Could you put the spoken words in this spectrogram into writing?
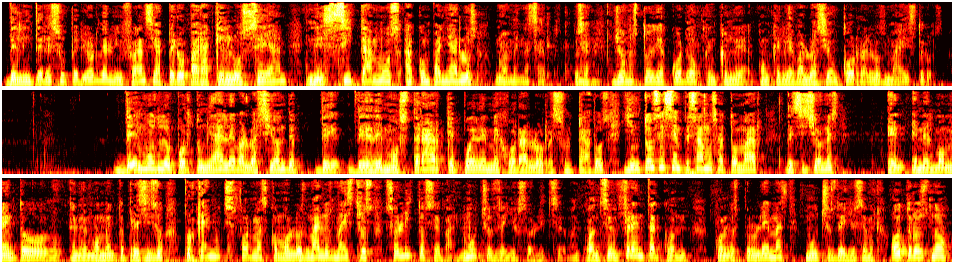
del interés superior de la infancia, pero para que lo sean necesitamos acompañarlos, no amenazarlos. O sea, yo no estoy de acuerdo con que, con que la evaluación corra a los maestros. Demos la oportunidad a la evaluación de, de demostrar que puede mejorar los resultados y entonces empezamos a tomar decisiones en, en, el momento en el momento preciso porque hay muchas formas como los malos maestros solitos se van muchos de ellos solitos se van. Cuando se enfrentan con, con los problemas muchos de ellos se van. Otros no.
